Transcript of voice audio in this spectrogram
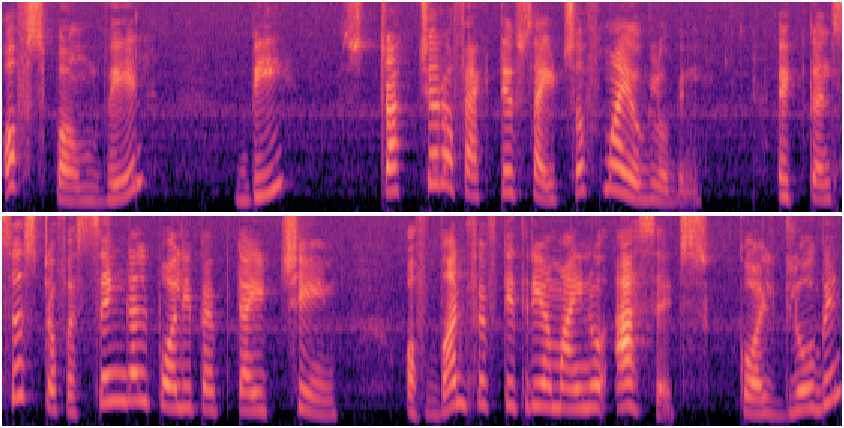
of sperm whale. B. Structure of active sites of myoglobin. It consists of a single polypeptide chain of 153 amino acids called globin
